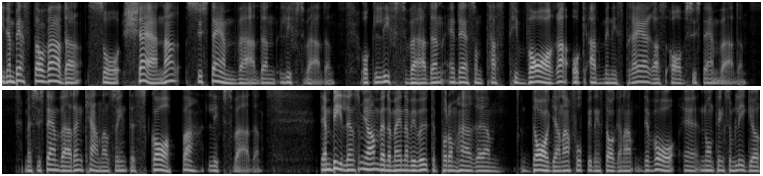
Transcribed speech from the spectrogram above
i den bästa av världar så tjänar systemvärlden livsvärden. Och livsvärden är det som tas tillvara och administreras av systemvärden. Men systemvärden kan alltså inte skapa livsvärden. Den bilden som jag använde mig när vi var ute på de här eh, dagarna, fortbildningsdagarna, det var eh, någonting som ligger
